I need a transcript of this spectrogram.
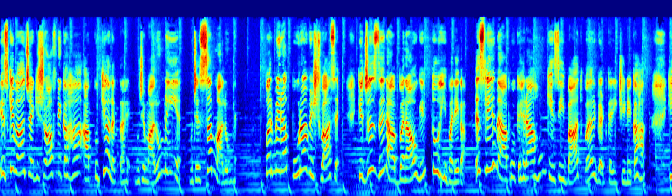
इसके बाद जैकी श्रॉफ ने कहा, आपको क्या लगता है? मुझे मालूम नहीं है, मुझे सब मालूम है। पर मेरा पूरा विश्वास है कि जिस दिन आप बनाओगे तो ही बनेगा। इसलिए मैं आपको कह रहा हूँ कि इसी बात पर गडकरी जी ने कहा कि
